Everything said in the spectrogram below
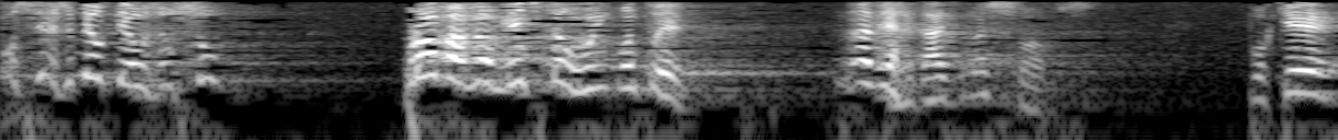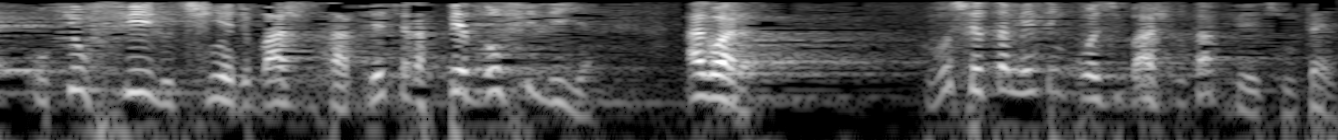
ou seja, meu Deus, eu sou Provavelmente tão ruim quanto ele. Na verdade, nós somos. Porque o que o filho tinha debaixo do tapete era pedofilia. Agora, você também tem coisa debaixo do tapete, não tem?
